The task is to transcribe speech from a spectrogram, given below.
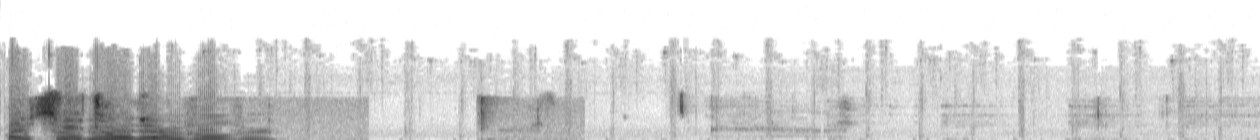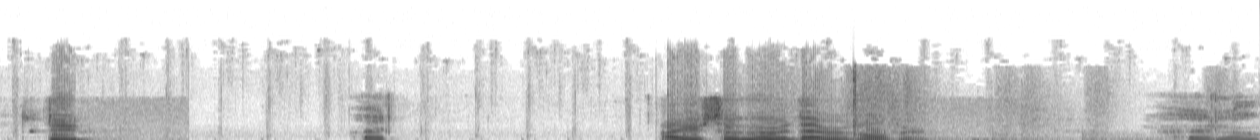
Why are you so good with that revolver? Dude. What? Why are you so good with that revolver? Hello.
